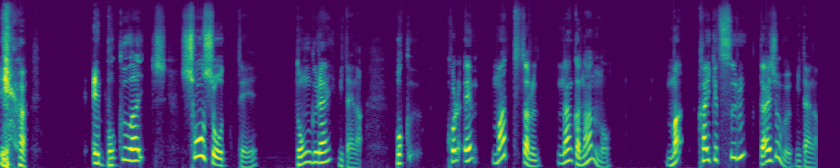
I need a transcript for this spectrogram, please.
いや、え、僕は少々ってどんぐらい？みたいな。僕、これ、え、待ってたらなんかなんの？ま、解決する？大丈夫？みたいな。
